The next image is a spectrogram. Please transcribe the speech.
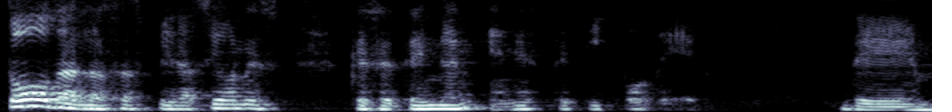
todas las aspiraciones que se tengan en este tipo de, de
